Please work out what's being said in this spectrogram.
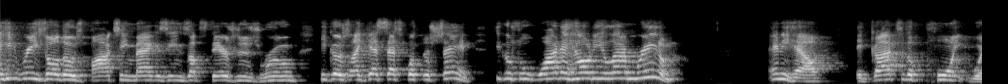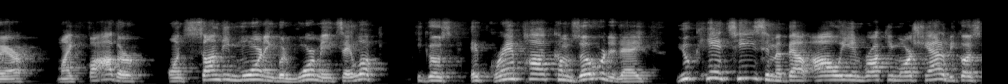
he reads all those boxing magazines upstairs in his room. He goes, I guess that's what they're saying. He goes, well, why the hell do you let him read them? Anyhow, it got to the point where my father on Sunday morning would warn me and say, Look, he goes, if grandpa comes over today, you can't tease him about Ali and Rocky Marciano because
